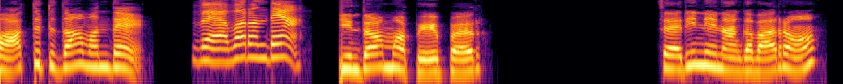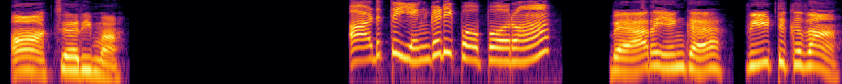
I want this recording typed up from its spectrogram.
பார்த்துட்டு தான் வந்தேன். விவரந்தேன் இந்தாம்மா பேப்பர் சரிண்ணே நாங்க வர்றோம். ஆ சரிம்மா. அடுத்து எங்கடி போ போறோம்? வேற எங்க? வீட்டுக்கு தான்.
